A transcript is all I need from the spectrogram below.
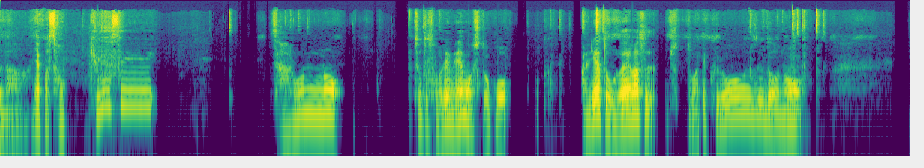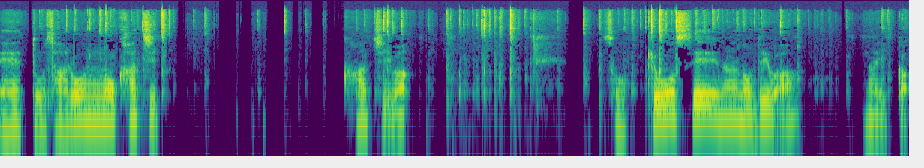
うな。やっぱ即興性、サロンの、ちょっとそれメモしとこう。ありがとうございます。ちょっと待って、クローズドの、えー、っと、サロンの価値、価値は、即興性なのでは？ないか。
